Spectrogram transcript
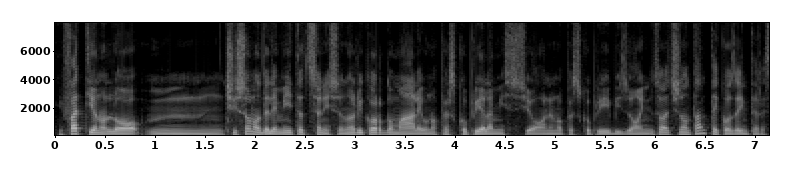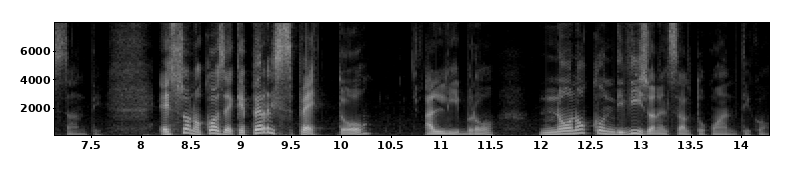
Infatti io non lo... Mh, mm, ci sono delle meditazioni, se non ricordo male, uno per scoprire la missione, uno per scoprire i bisogni, insomma ci sono tante cose interessanti. E sono cose che per rispetto al libro non ho condiviso nel salto quantico,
